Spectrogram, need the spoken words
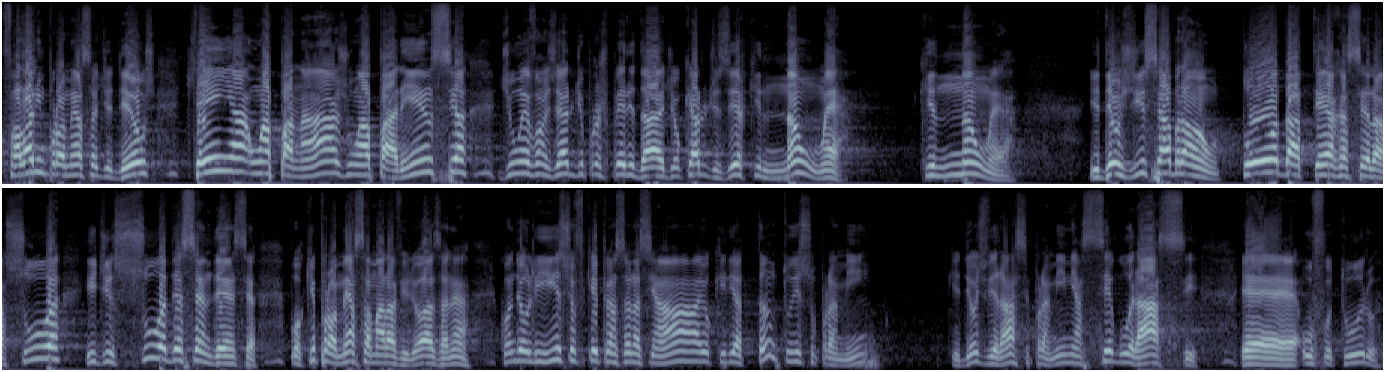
falar em promessa de Deus tenha um apanágio, uma aparência de um evangelho de prosperidade. Eu quero dizer que não é, que não é. E Deus disse a Abraão: toda a terra será sua e de sua descendência. Pô, que promessa maravilhosa, né? Quando eu li isso, eu fiquei pensando assim: ah, eu queria tanto isso para mim, que Deus virasse para mim, me assegurasse é, o futuro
